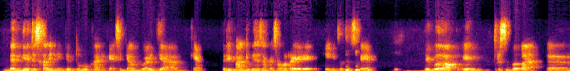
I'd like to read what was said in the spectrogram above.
dan dia tuh sekali minjem tuh bukan kayak sejam dua jam. Kayak dari pagi bisa sampai sore kayak gitu. Terus kayak ya gue ya, terus gue eh,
